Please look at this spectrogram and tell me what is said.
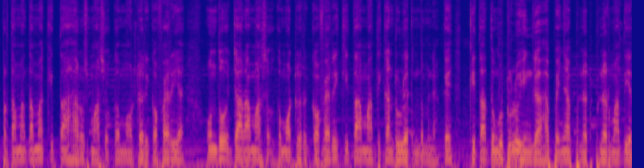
Pertama-tama kita harus masuk ke mode recovery ya. Untuk cara masuk ke mode recovery kita matikan dulu ya teman-teman ya. Oke kita tunggu dulu hingga HP-nya benar-benar mati ya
